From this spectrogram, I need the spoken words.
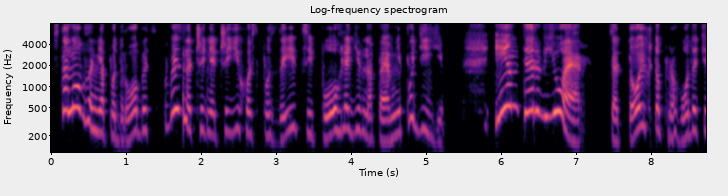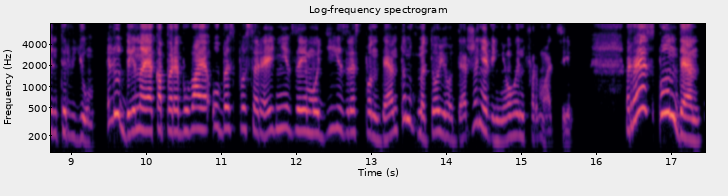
встановлення подробиць, визначення чиїхось позицій, поглядів на певні події. Інтерв'юер це той, хто проводить інтерв'ю, людина, яка перебуває у безпосередній взаємодії з респондентом з метою одержання від нього інформації. Респондент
